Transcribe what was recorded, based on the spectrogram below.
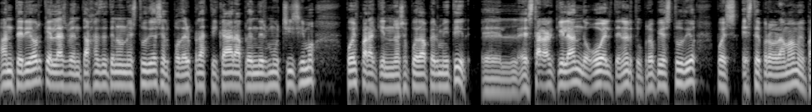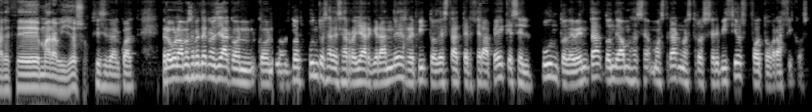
anterior, que las ventajas de tener un estudio es el poder practicar, aprendes muchísimo, pues para quien no se pueda permitir el estar alquilando o el tener tu propio estudio, pues este programa me parece maravilloso. Sí, sí, tal cual. Pero bueno, vamos a meternos ya con, con los dos puntos a desarrollar grandes, repito, de esta tercera P, que es el punto de venta, donde vamos a mostrar nuestros servicios fotográficos.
